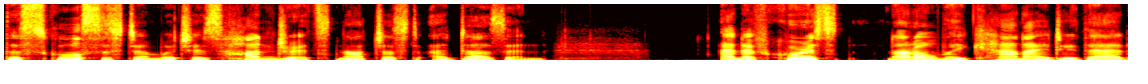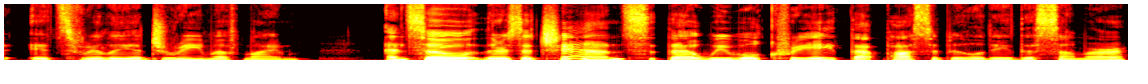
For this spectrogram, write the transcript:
the school system, which is hundreds, not just a dozen. And of course, not only can I do that, it's really a dream of mine. And so there's a chance that we will create that possibility this summer.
